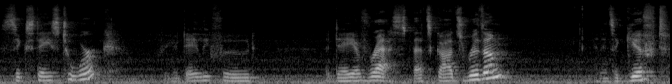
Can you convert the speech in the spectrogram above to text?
Six days to work for your daily food a day of rest. That's God's rhythm, and it's a gift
